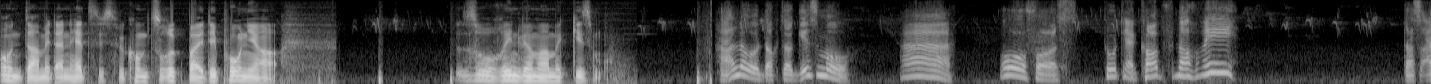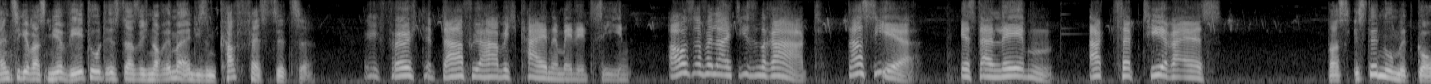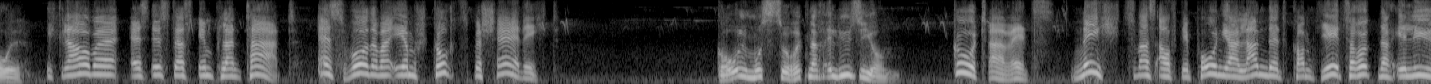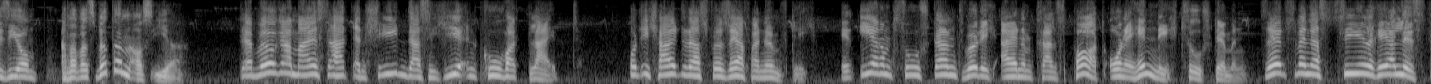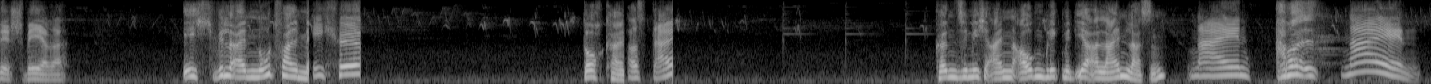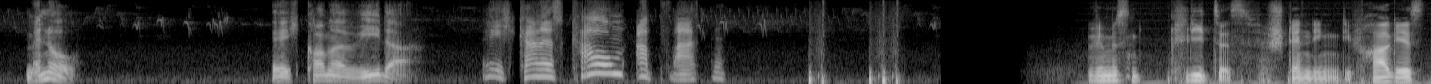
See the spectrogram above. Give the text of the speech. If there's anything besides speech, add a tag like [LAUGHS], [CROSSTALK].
Und damit ein herzliches Willkommen zurück bei Deponia. So, reden wir mal mit Gizmo. Hallo, Dr. Gizmo. Ah, Rufus, tut der Kopf noch weh? Das Einzige, was mir wehtut, ist, dass ich noch immer in diesem Kaff festsitze. Ich fürchte, dafür habe ich keine Medizin. Außer vielleicht diesen Rat. Das hier ist ein Leben. Akzeptiere es. Was ist denn nun mit Goal? Ich glaube, es ist das Implantat. Es wurde bei ihrem Sturz beschädigt. Goal muss zurück nach Elysium. Guter Witz. Nichts, was auf Deponia landet, kommt je zurück nach Elysium. Aber was wird dann aus ihr? Der Bürgermeister hat entschieden, dass sie hier in Kuwak bleibt. Und ich halte das für sehr vernünftig. In ihrem Zustand würde ich einem Transport ohnehin nicht zustimmen, selbst wenn das Ziel realistisch wäre. Ich will einen Notfall... Ich höre Doch kein... aus deinem... Können Sie mich einen Augenblick mit ihr allein lassen? Nein, Aber... nein. Menno. Ich komme wieder. Ich kann es kaum abwarten. Wir müssen Klites verständigen. Die Frage ist...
